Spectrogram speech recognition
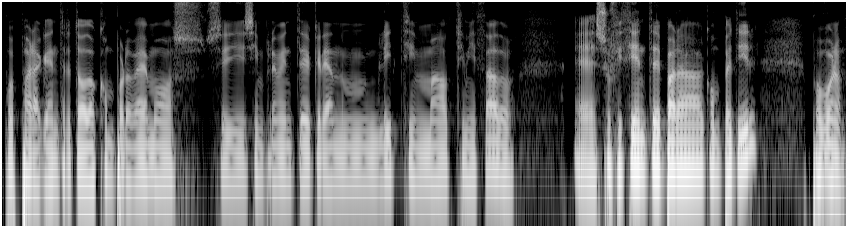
pues para que entre todos comprobemos si simplemente creando un listing más optimizado es suficiente para competir pues bueno,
